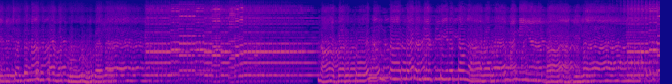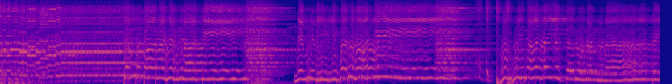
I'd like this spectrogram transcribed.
ಏನು ಚಂದನಾರ ತವ ಕೂದಲ? ನಾ ಬರ್ತೇನಂತ ತೆರೆದಿಟ್ಟಿರ್ತಾಳ ಅವರ ಮನೆಯ ಬಾಗಿಲ. ಕೆಂಪಾನ ಹೆಣ್ಣಾಕಿ ನೆಮ್ಮದಿಗೆ ಬರುವಾಗಿ ಗುಂಪಿನಾಗ ಇದ್ದರು ನನ್ನ ಕೈ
